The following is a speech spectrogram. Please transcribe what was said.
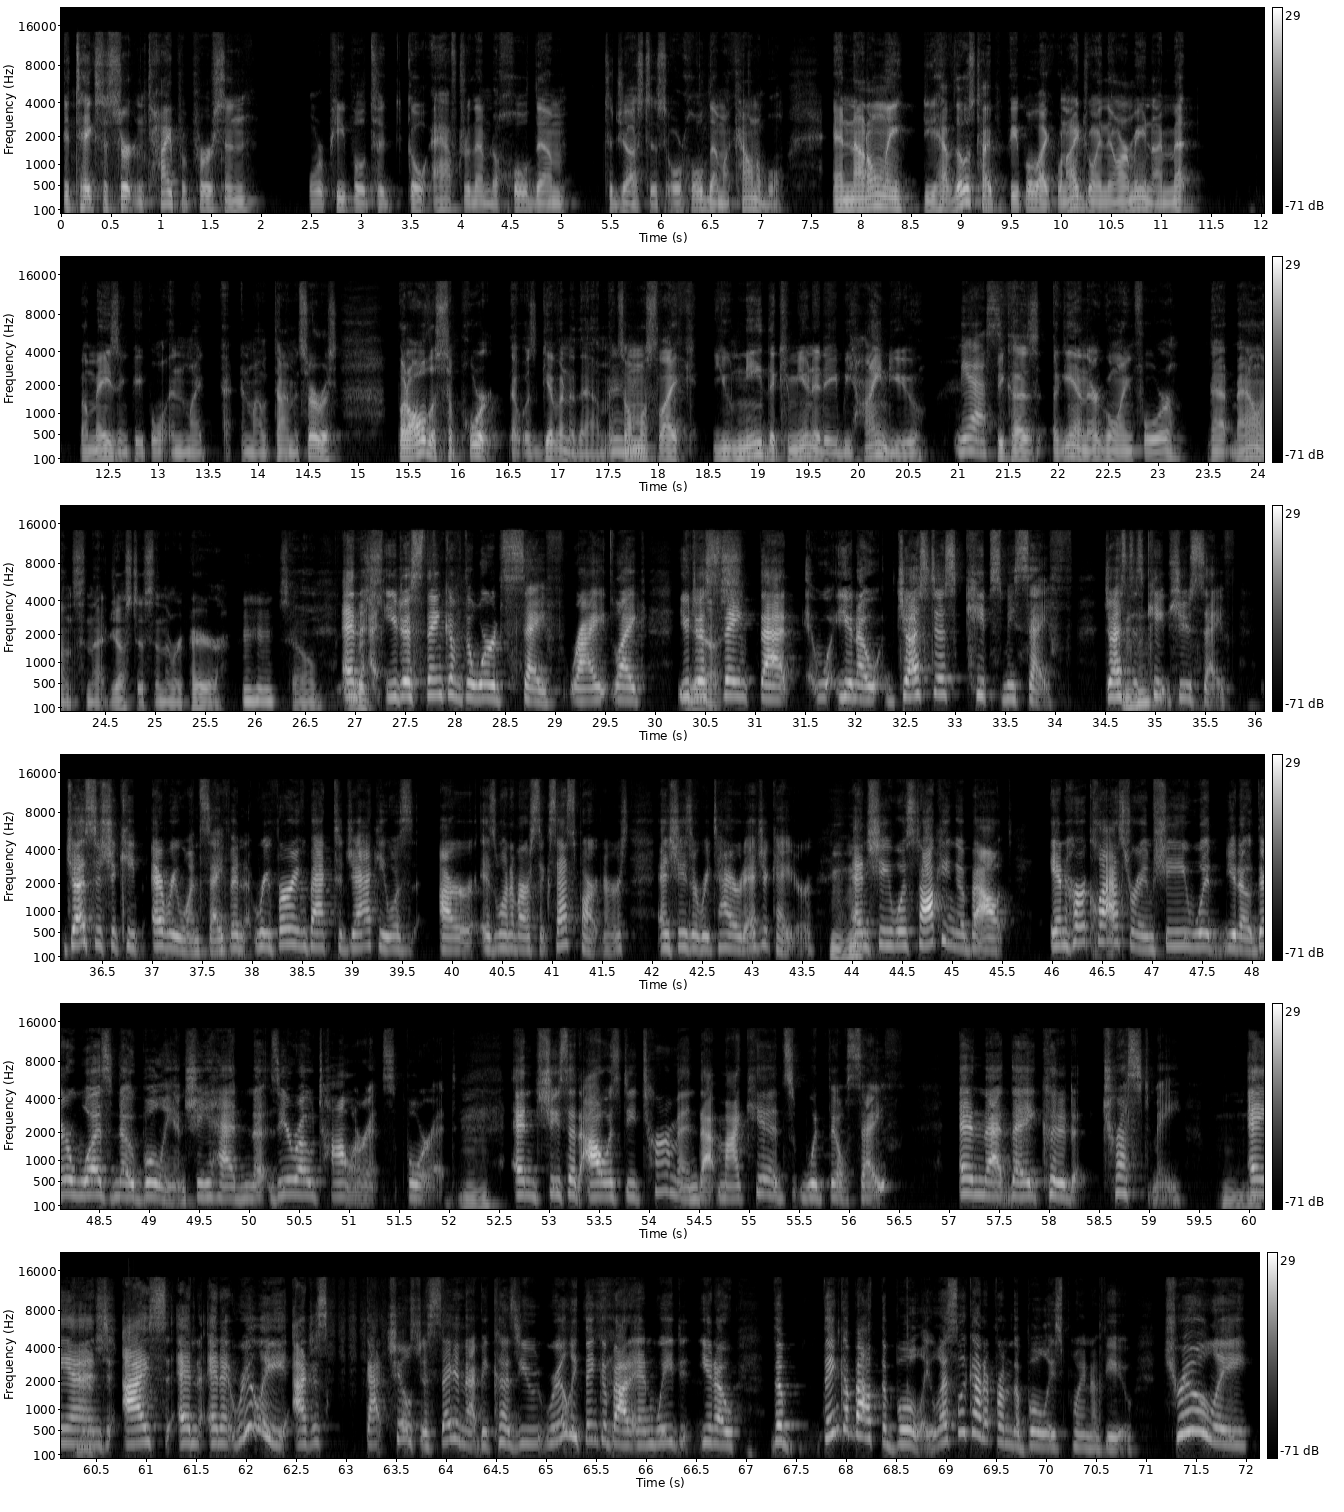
it takes a certain type of person or people to go after them to hold them to justice or hold them accountable. And not only do you have those type of people, like when I joined the army and I met amazing people in my in my time in service, but all the support that was given to them, it's Mhm. almost like you need the community behind you Yes. because again, they're going for that balance and that justice and the repair. hmm So And was- you just think of the word safe, right? Like you just think that, you know, justice keeps me safe. Justice Mhm. keeps you safe. Justice should keep everyone safe. And referring back to Jackie was our is one of our success partners and she's a retired educator Mhm. and she was talking about in her classroom she would you know there was no bullying she had no, zero tolerance for it Mhm. and she said i was determined that my kids would feel safe and that they could trust me Mhm. and Yes. i and and it really i just got chills just saying that because you really think about it and we you know the think about the bully let's look at it from the bully's point of view truly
